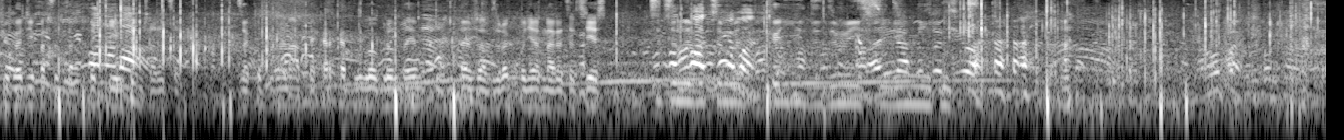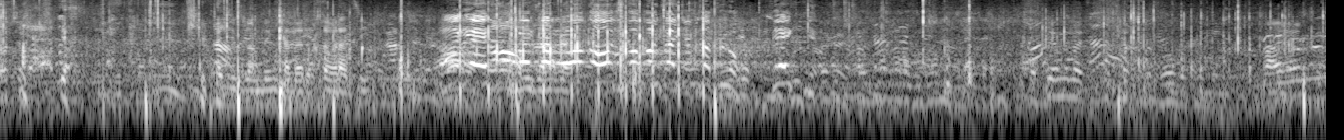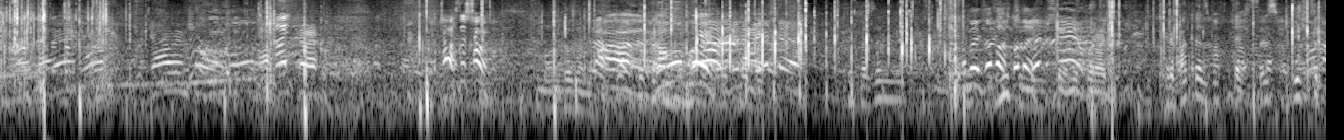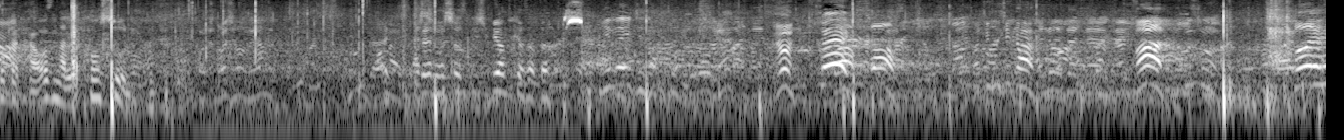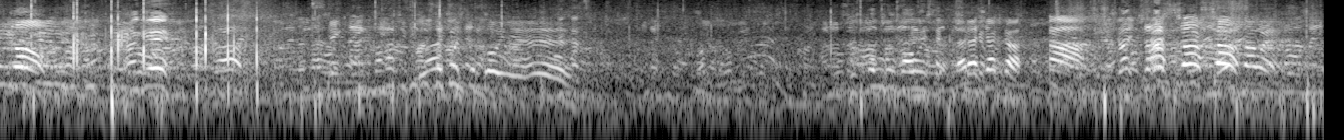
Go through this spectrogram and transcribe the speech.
Przychodzi facet taki męczarce zakopowana aptekarka długo oglądają węża wzrok, ponieważ na recepcji jest Przychodzi blondynka do restauracji. Tak jest, super prawo, no chodź do końca, idziemy za piłą. Pięknie. sobie nie poradzi. Herbata jest w apteczce, z puszce po kakao z nalepką sól. Tak jest. Czas, czas, czas!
